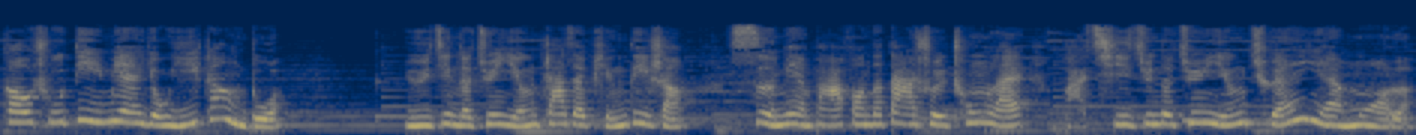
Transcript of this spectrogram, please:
高出地面有一丈多。于禁的军营扎在平地上，四面八方的大水冲来，把七军的军营全淹没了。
